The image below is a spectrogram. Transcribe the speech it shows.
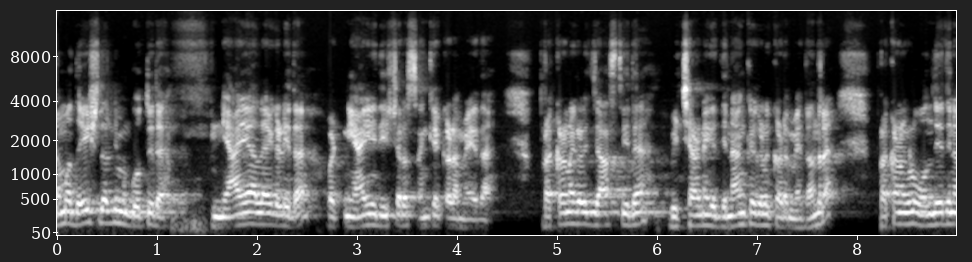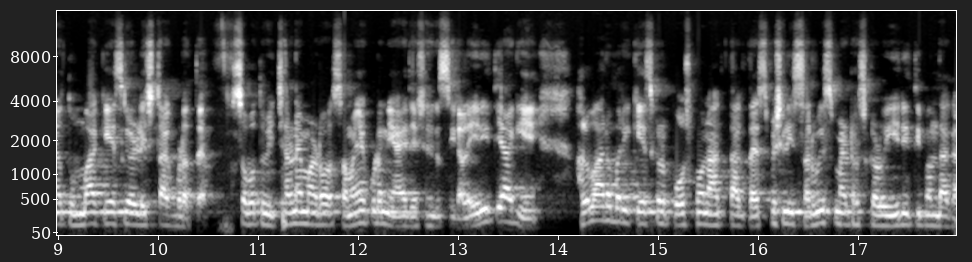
ನಮ್ಮ ದೇಶದಲ್ಲಿ ನಿಮ್ಗೆ ಗೊತ್ತಿದೆ, ನ್ಯಾಯಾಲಯಗಳಿದೆ, ಬಟ್ ನ್ಯಾಯಾಧೀಶರ ಸಂಖ್ಯೆ ಕಡಿಮೆ ಇದೆ. ಪ್ರಕರಣಗಳು ಜಾಸ್ತಿ ಇದೆ, ವಿಚಾರಣೆಗೆ ದಿನಾಂಕಗಳು ಕಡಿಮೆ ಇದೆ. ಅಂದ್ರೆ ಪ್ರಕರಣಗಳು ಒಂದೇ ದಿನ ತುಂಬಾ ಕೇಸ್ಗಳು ಲಿಸ್ಟ್ ಆಗ್ಬಿಡುತ್ತೆ. ಸೊ ಅವತ್ತು ವಿಚಾರಣೆ ಮಾಡೋ ಸಮಯ ಕೂಡ ನ್ಯಾಯಾಧೀಶರಿಗೆ ಸಿಗಲ್ಲ. ಈ ರೀತಿಯಾಗಿ ಹಲವಾರು ಬಾರಿ ಕೇಸ್ಗಳು ಪೋಸ್ಟ್ಪೋನ್ ಆಗ್ತಾ ಆಗ್ತಾ ಎಸ್ಪೆಷಲಿ ಸರ್ವಿಸ್ ಮ್ಯಾಟರ್ಸ್ಗಳು ಈ ರೀತಿ ಬಂದಾಗ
